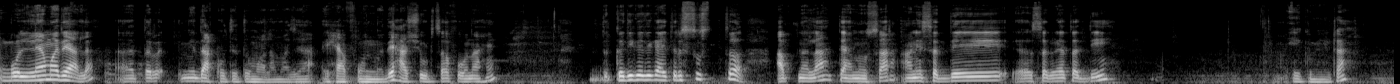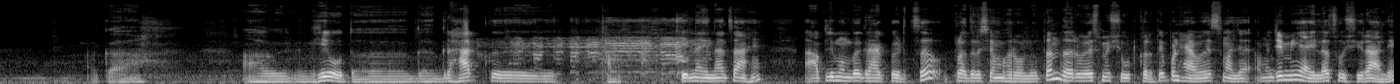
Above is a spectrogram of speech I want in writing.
बोलण्यामध्ये आलं. तर मी दाखवते तुम्हाला माझ्या ह्या फोनमध्ये. हा शूटचा फोन आहे. कधी कधी काहीतरी सुचतं आपणाला त्यानुसार. आणि सध्या सगळ्यात आधी एक मिनिट हा. का हे होतं ग ग्राहक हे नैनाचं आहे. आपली मुंबई ग्राहकपेठचं प्रदर्शन भरवलं होतं आणि दरवेळेस मी शूट करते पण ह्यावेळेस माझ्या म्हणजे मी यायलाच उशिरा आले.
